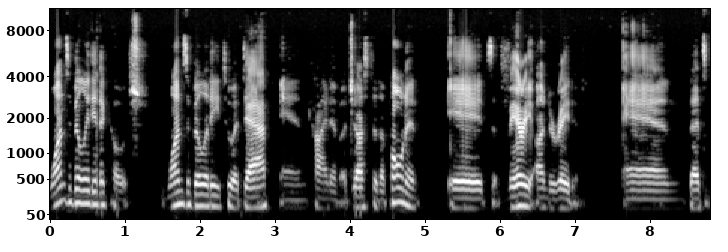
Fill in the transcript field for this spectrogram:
one's ability to coach, one's ability to adapt and kind of adjust to the opponent, it's very underrated and that's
